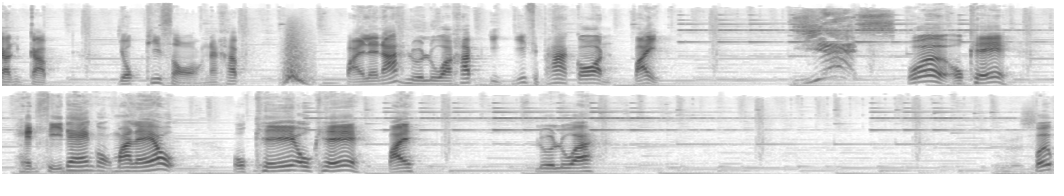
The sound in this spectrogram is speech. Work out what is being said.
กันกับยกที่ 2 นะครับ ไปเลยนะรัวๆครับอีก 25 ก้อนไป Yes! เวอร์โอเค เห็นสีแดงออกมาแล้ว โอเคโอเค ไปรัวๆปึ๊บ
